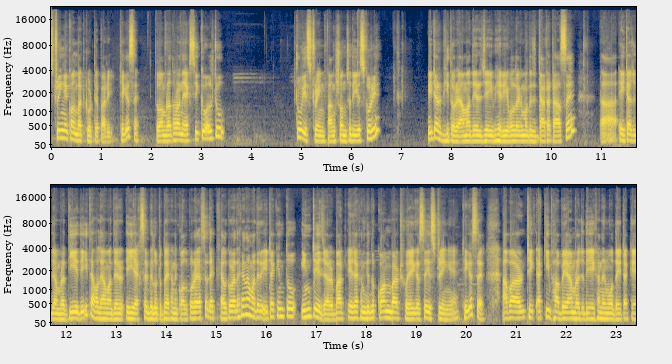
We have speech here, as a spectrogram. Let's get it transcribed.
স্ট্রিংয়ে কনভার্ট করতে পারি, ঠিক আছে? তো আমরা ধরেন X equal to to string function যদি ইউজ করি, এটার ভিতরে আমাদের যেই ভেরিয়েবলের মধ্যে যে ডাটাটা আছে এইটা যদি আমরা দিয়ে দিই, তাহলে আমাদের এই এক্সের ভ্যালুটা তো এখানে কল করে আছে। দেখ, খেয়াল করে দেখেন, আমাদের এটা কিন্তু ইন্টেজার বাট এটা এখন কিন্তু কনভার্ট হয়ে গেছে স্ট্রিং এ, ঠিক আছে? আবার ঠিক একইভাবে আমরা যদি এখানের মধ্যে এটাকে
